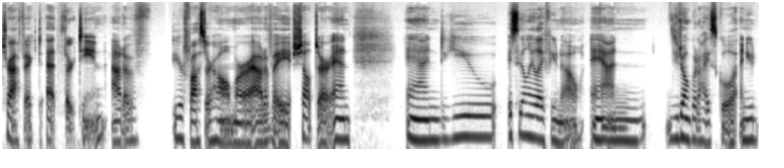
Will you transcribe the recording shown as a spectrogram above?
trafficked at 13 out of your foster home or out of a shelter and and you it's the only life you know and you don't go to high school and you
